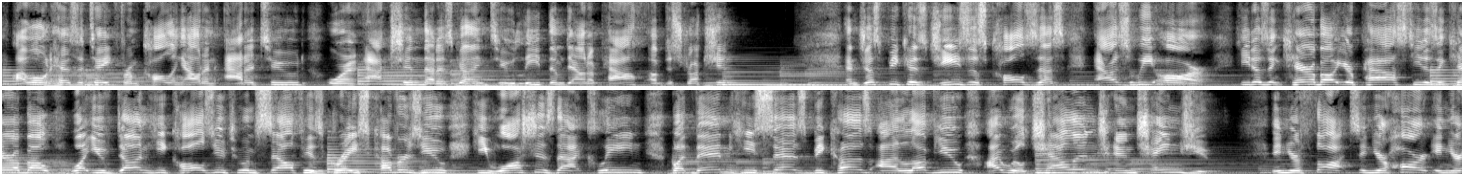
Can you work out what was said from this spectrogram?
I won't hesitate from calling out an attitude or an action that is going to lead them down a path of destruction. And just because Jesus calls us as we are, he doesn't care about your past. He doesn't care about what you've done. He calls you to himself. His grace covers you. He washes that clean. But then he says, Because I love you, I will challenge and change you in your thoughts, in your heart, in your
